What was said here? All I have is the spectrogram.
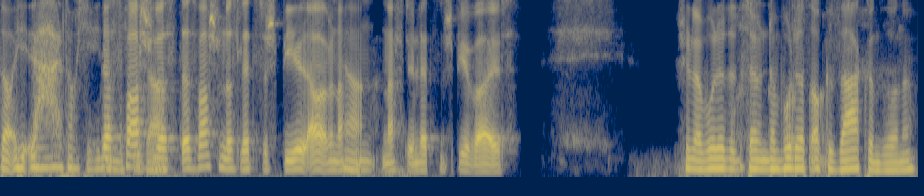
Da, ja, doch, ich Das war, schon das, das war schon das letzte Spiel, aber nach, Ja. nach dem letzten Spiel war halt. Stimmt, da wurde, Ost- dann, dann wurde das auch Ost- gesagt und so, ne?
